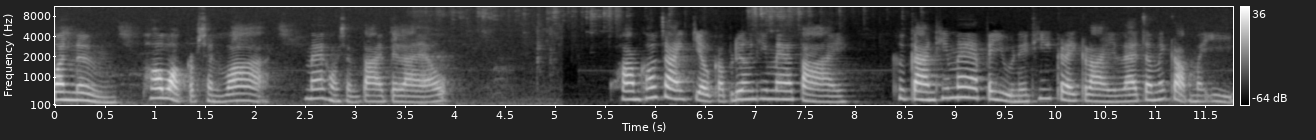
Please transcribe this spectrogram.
วันหนึ่ง พ่อบอกกับฉันว่า แม่ของฉันตายไปแล้ว ความเข้าใจเกี่ยวกับเรื่องที่แม่ตาย คือการที่แม่ไปอยู่ในที่ไกลๆ และจะไม่กลับมาอีก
